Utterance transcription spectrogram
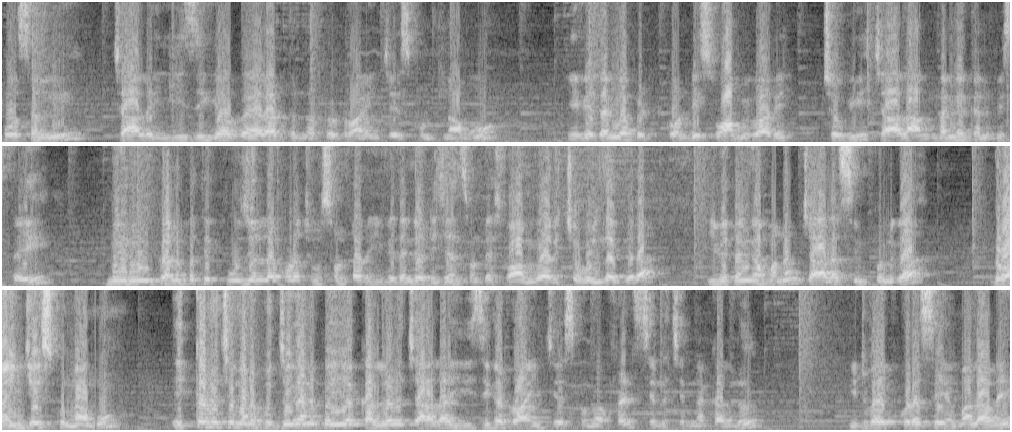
పోసల్ని చాలా ఈజీగా వేలాడుతున్నట్టు డ్రాయింగ్ చేసుకుంటున్నాము. ఈ విధంగా పెట్టుకోండి. స్వామివారి చెవి చాలా అందంగా కనిపిస్తాయి. మీరు గణపతి పూజల్లో కూడా చూసుంటారు. ఈ విధంగా డిజైన్స్ ఉంటాయి స్వామివారి చెవుల దగ్గర. ఈ విధంగా మనం చాలా సింపుల్గా డ్రాయింగ్ చేసుకున్నాము. ఇక్కడ నుంచి మన బుజ్జగనపయ్య కళ్ళను చాలా ఈజీగా డ్రాయింగ్ చేసుకున్నాం ఫ్రెండ్స్. చిన్న చిన్న కళ్ళు ఇటువైపు కూడా సేమ్ అలానే.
